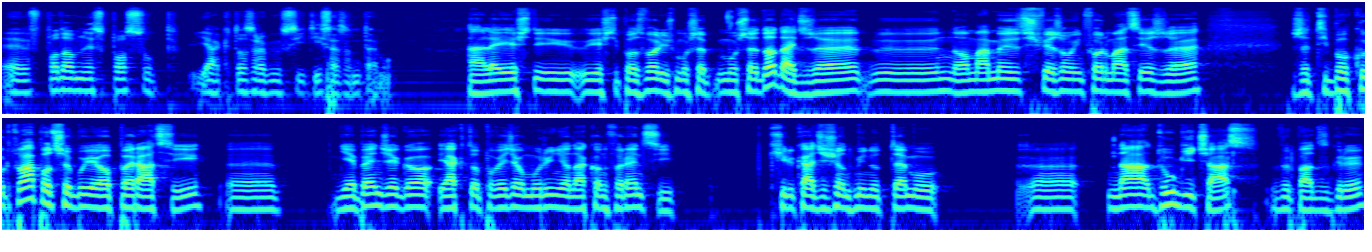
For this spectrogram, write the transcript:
y, w podobny sposób, jak to zrobił City sezon temu. Ale jeśli, jeśli pozwolisz, muszę, muszę dodać, że yy, no, mamy świeżą informację, że, że Thibaut Courtois potrzebuje operacji. Nie będzie go, jak to powiedział Mourinho na konferencji kilkadziesiąt minut temu, na długi czas wypadł z gry.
